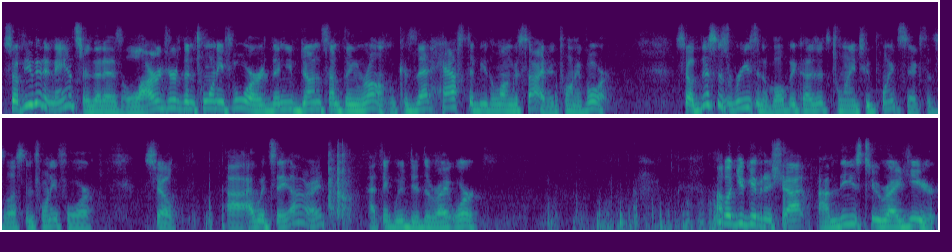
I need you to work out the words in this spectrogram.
So if you get an answer that is larger than 24, then you've done something wrong because that has to be the longest side at 24. So this is reasonable because it's 22.6. It's less than 24. So I would say, all right, I think we did the right work. How about you give it a shot on these two right here?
